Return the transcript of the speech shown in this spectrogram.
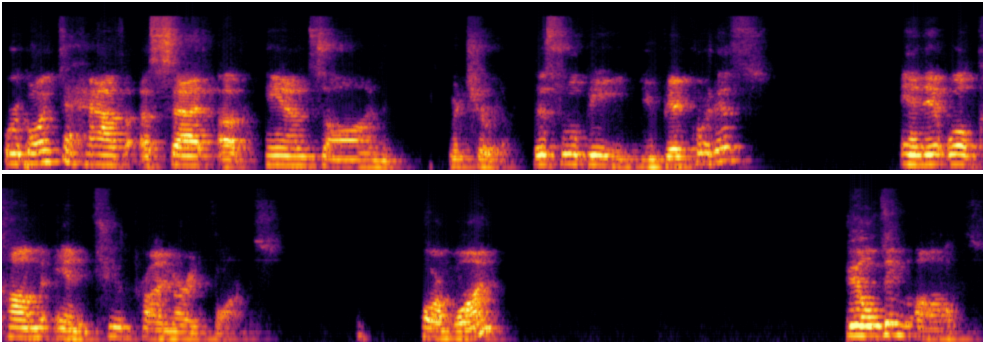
we're going to have a set of hands-on material. This will be ubiquitous, and it will come in two primary forms. Form one, building models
